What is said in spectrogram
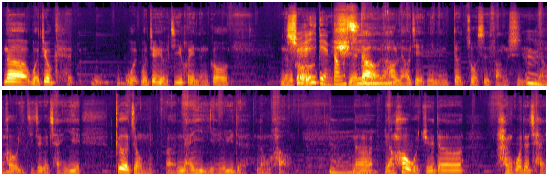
那我就可。我我就有机会能够能够学一点东西，学到，然后了解你们的做事方式，嗯、然后以及这个产业各种呃难以言喻的 know-how。嗯，那然后我觉得韩国的产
